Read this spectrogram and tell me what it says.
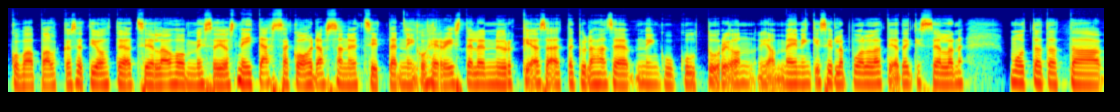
kovapalkkaiset johtajat siellä on hommissa, jos ne ei tässä kohdassa nyt sitten niin kuin heristele nyrkkiänsä, että kyllähän se niin kuin kulttuuri on ja meininki sillä puolella tietenkin sellainen, mutta tota,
